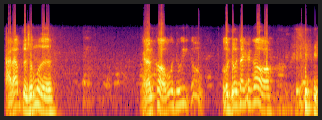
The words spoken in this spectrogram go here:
Arab tu semua. Kalau kau pun curi kau. Kodoh tangan kau.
